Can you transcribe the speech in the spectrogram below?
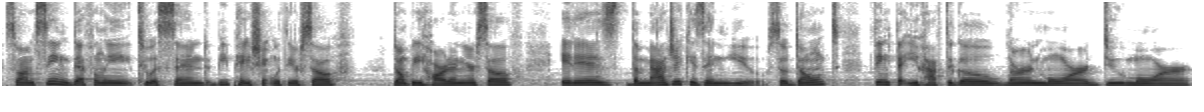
So I'm seeing definitely to ascend, be patient with yourself. Don't be hard on yourself. It is the magic is in you. So don't think that you have to go learn more, do more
